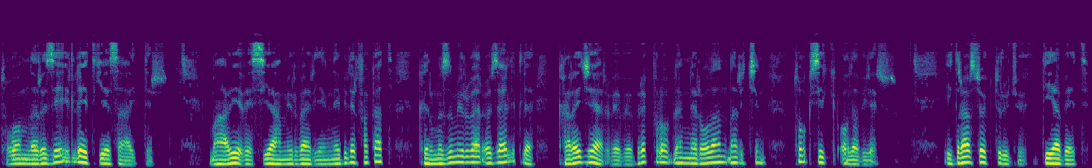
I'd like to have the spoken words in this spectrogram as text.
tohumları zehirli etkiye sahiptir. Mavi ve siyah mürver yenilebilir fakat kırmızı mürver özellikle karaciğer ve böbrek problemleri olanlar için toksik olabilir. İdrar söktürücü, diyabet,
